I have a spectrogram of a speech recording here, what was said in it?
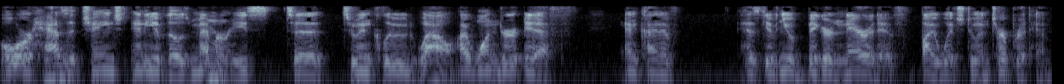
or has it changed any of those memories to to include? Wow, I wonder if, and kind of has given you a bigger narrative by which to interpret him.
